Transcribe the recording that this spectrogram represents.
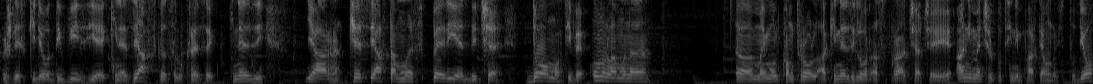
își deschide o divizie chinezească să lucreze cu chinezii, iar chestia asta mă sperie de ce? Două motive. Unul la mână, uh, mai mult control a chinezilor asupra ceea ce e anime, cel puțin din partea unui studio.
